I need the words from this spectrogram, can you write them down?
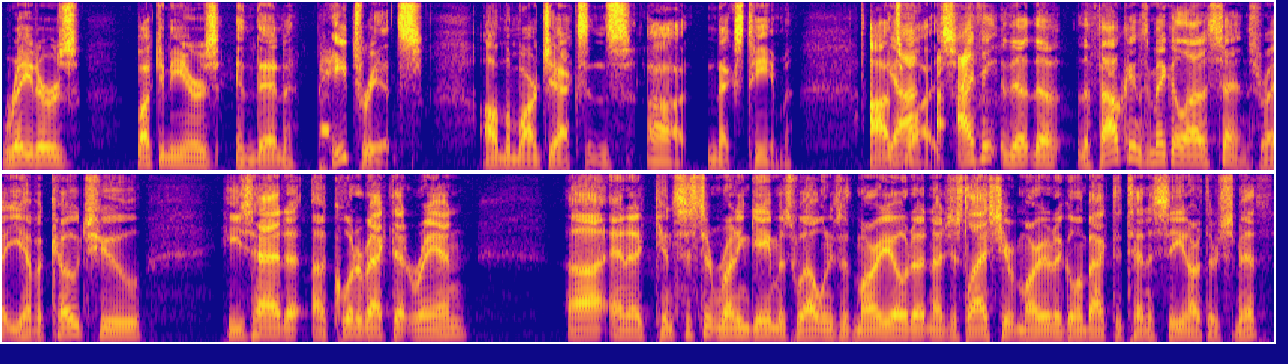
Raiders, Buccaneers, and then Patriots on Lamar Jackson's uh, next team odds yeah, wise. I, I, think the, the the Falcons make a lot of sense, right? You have a coach who he's had a, a quarterback that ran uh, and a consistent running game as well when he's with Mariota, not just last year, but Mariota going back to Tennessee and Arthur Smith.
